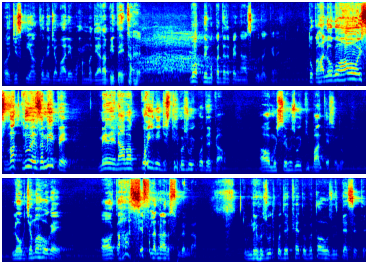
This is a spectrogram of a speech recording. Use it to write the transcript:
اور جس کی آنکھوں نے جمال محمد یارہ بھی دیکھا ہے، وہ اپنے مقدر پہ ناز کیوں نہ کرے تو کہا، لوگو، آؤ اس وقت روئے زمین پہ۔ میرے علاوہ کوئی نہیں جس نے حضور کو دیکھا ہو۔ آؤ مجھ سے حضور کی باتیں سنو۔ لوگ جمع ہو گئے اور کہا صرف لنا رسول اللہ۔ تم نے حضور کو دیکھا ہے تو بتاؤ حضور کیسے تھے؟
